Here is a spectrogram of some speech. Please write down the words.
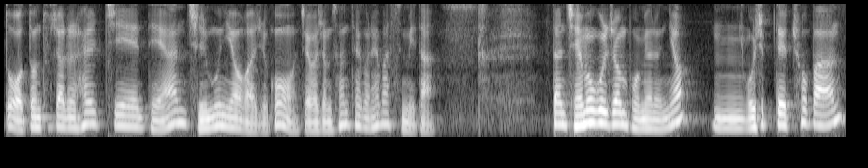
또 어떤 투자를 할지에 대한 질문이어가지고 제가 좀 선택을 해봤습니다. 일단 제목을 좀 보면은요. 음, 50대 초반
